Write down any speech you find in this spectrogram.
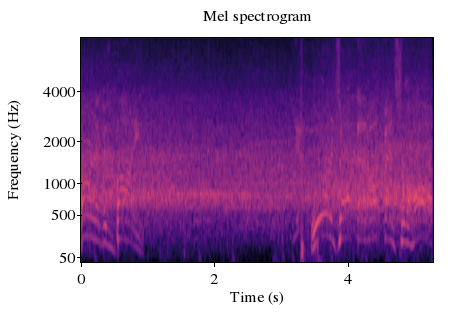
part of his body. Wards off that offense from Hall.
